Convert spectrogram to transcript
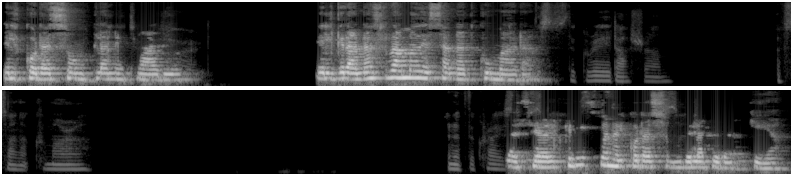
el corazón planetario, el gran asrama de Sanat Kumara, hacia el Cristo en el corazón de la jerarquía.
